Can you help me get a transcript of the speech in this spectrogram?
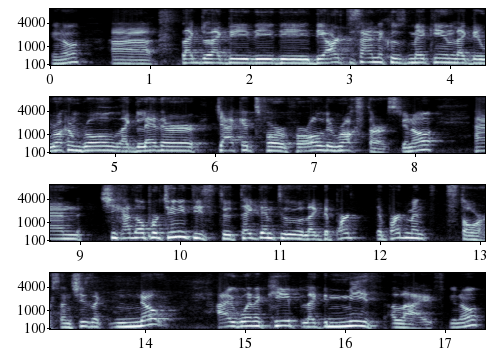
you know uh, like like the, the the the artisan who's making like the rock and roll like leather jackets for for all the rock stars you know and she had opportunities to take them to like depart, department stores. And she's like no i want to keep like the myth alive you know?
